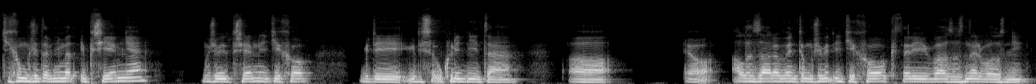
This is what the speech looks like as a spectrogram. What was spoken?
Ticho můžete vnímat i příjemně, může být příjemný ticho, kdy, kdy se uklidníte, jo, ale zároveň to může být i ticho, který vás znervozní.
